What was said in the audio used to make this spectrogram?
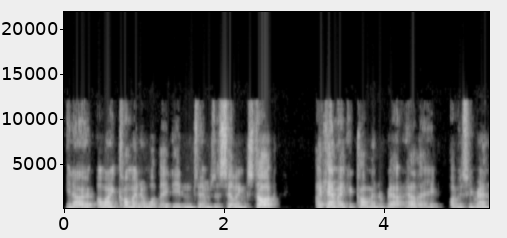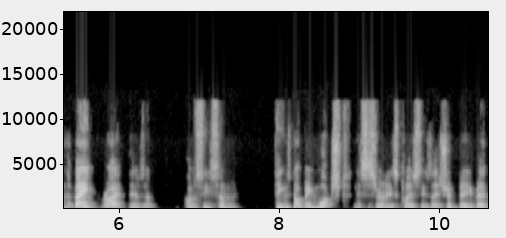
you know, I won't comment on what they did in terms of selling stock. I can make a comment about how they obviously ran the bank, right? There's a obviously some things not being watched necessarily as closely as they should be, but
